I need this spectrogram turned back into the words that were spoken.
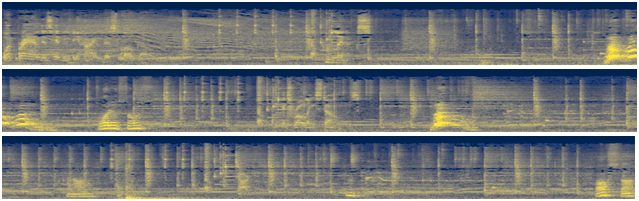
What brand is hidden behind this logo? Linux. Rolling Stones. It's Rolling Stones. Keine Ahnung. Target. Hmm. Oh, Rockstar.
